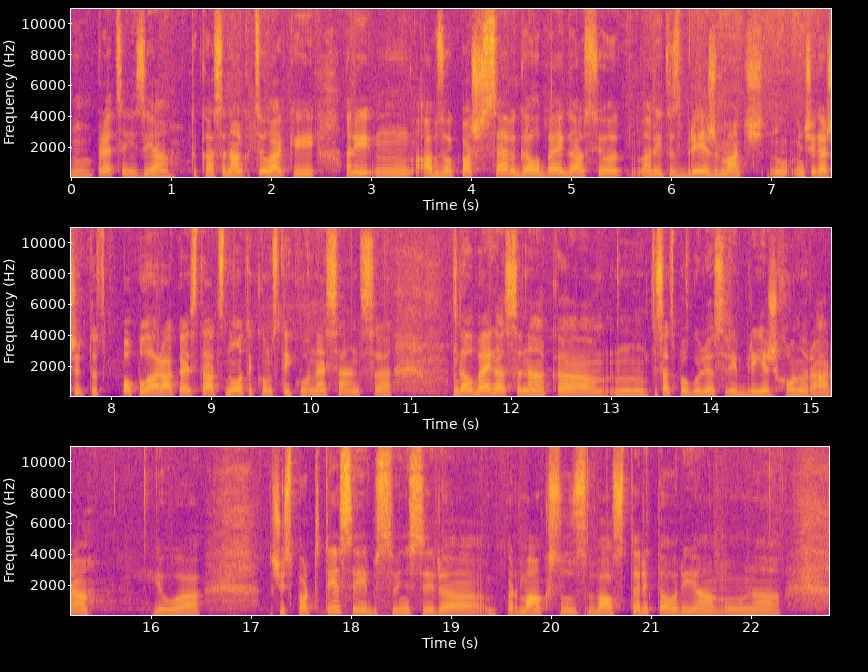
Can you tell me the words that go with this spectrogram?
Nu, precīzi, jā. Tā kā sanāk, ka cilvēki arī mm, apzog paši sevi gala beigās, jo arī tas brieža mačs, nu, viņš vienkārši ir tas populārākais tāds notikums tikko nesens. Gala beigās sanāk, ka mm, tas atspoguļos arī brieža honorārā, jo šīs sporta tiesības ir uh, par maksu uz valsts teritorijām. Un, uh,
